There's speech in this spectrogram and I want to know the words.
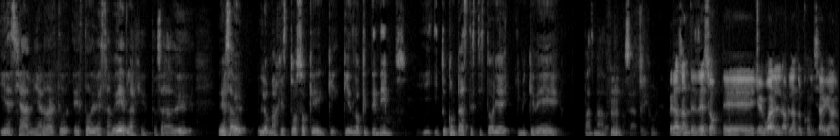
y decía, mierda, esto, esto debe saber la gente. O sea, debe, debe saber lo majestuoso que, que- que es lo que tenemos. Y, y tú contaste esta historia y, me quedé pasmado. hermano, O sea, te juro. Verás, antes de eso, eh, yo igual hablando con Isaac al-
